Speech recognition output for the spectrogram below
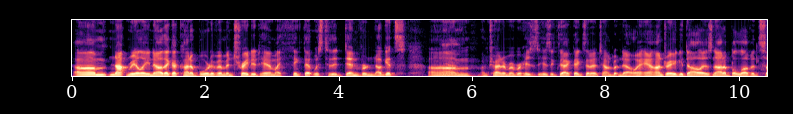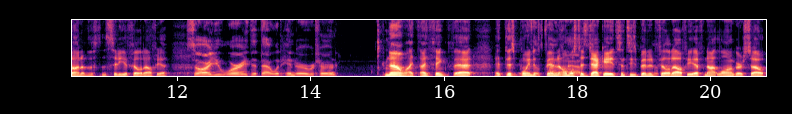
Um, not really. No, they got kind of bored of him and traded him. I think that was to the Denver Nuggets. Um, yeah. I'm trying to remember his his exact exit out of town, but no, Andre Iguodala is not a beloved son of the, the city of Philadelphia. So, are you worried that that would hinder a return? No, I, I think that at this point it's been almost a decade since he's been in. Philadelphia, if not longer. So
